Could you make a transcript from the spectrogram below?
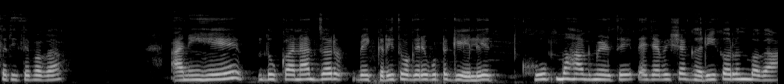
तर इथे बघा. आणि हे दुकानात जर बेकरीत वगैरे कुठं गेलेत खूप महाग मिळते. त्याच्यापेक्षा घरी करून बघा.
